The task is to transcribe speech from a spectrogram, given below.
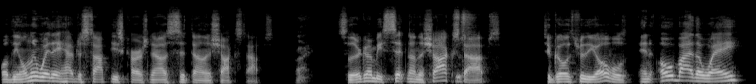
Well, the only way they have to stop these cars now is to sit down on the shock stops. Right. So they're going to be sitting on the shock stops to go through the ovals. And oh, by the way,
